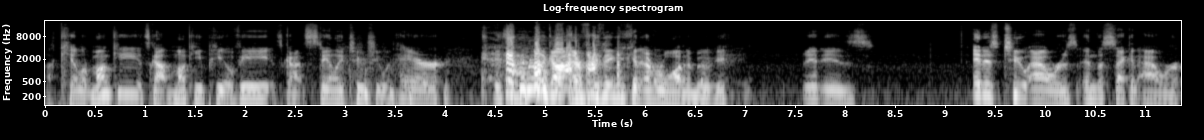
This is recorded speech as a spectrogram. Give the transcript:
a killer monkey. It's got monkey POV. It's got Stanley Tucci with hair. It's really got everything you could ever want in a movie. It is. It is two hours, and the second hour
